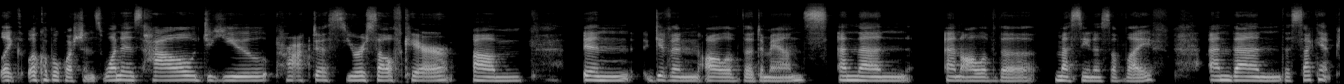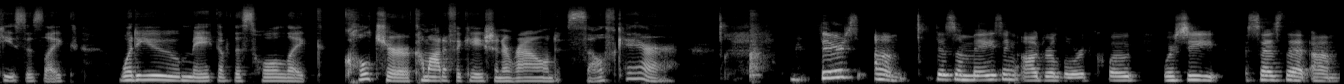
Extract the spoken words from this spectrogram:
like a couple questions. One is how do you practice your self-care um in given all of the demands? And then and all of the messiness of life. And then the second piece is like, what do you make of this whole like culture commodification around self care? There's um, this amazing Audre Lorde quote where she says that um,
